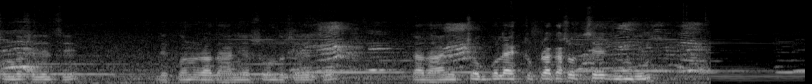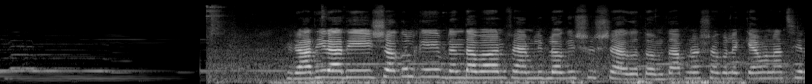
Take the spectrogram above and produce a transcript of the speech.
সুন্দর সেজেছে। দেখুন রাধাহানিও সুন্দর সেজেছে। রাধাহানির চোখগুলো একটু প্রকাশ হচ্ছে দিন দিন। রাধে রাধে সকলকে বৃন্দাবন ফ্যামিলি ব্লগে সুস্বাগতম। তো আপনারা সকলে কেমন আছেন?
